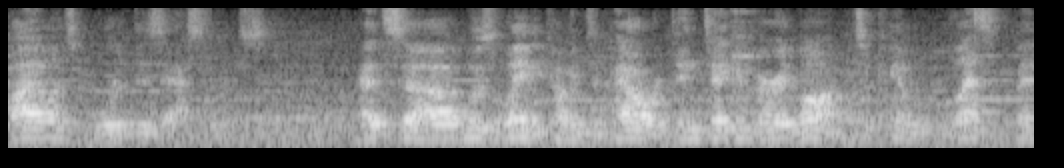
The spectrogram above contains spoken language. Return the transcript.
violence, were disastrous. That's uh, Mussolini coming to power. Didn't take him very long. It took him less than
